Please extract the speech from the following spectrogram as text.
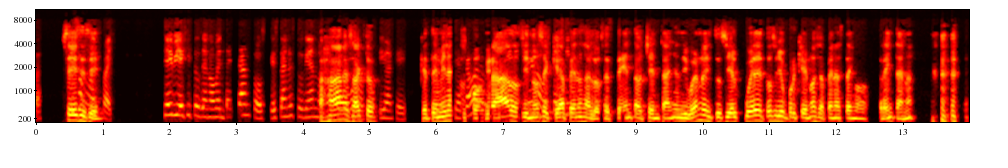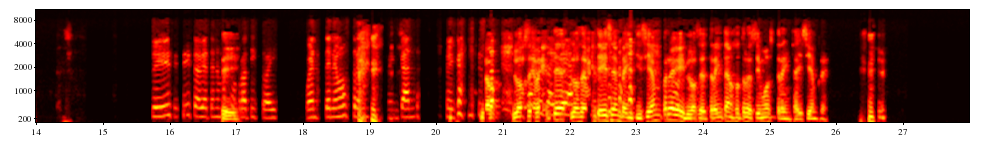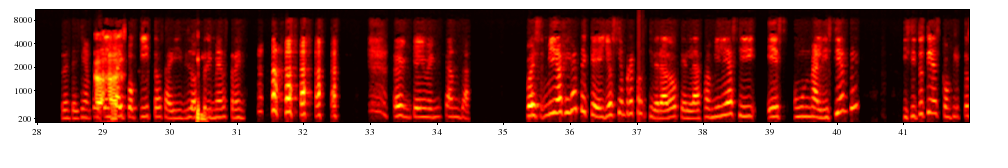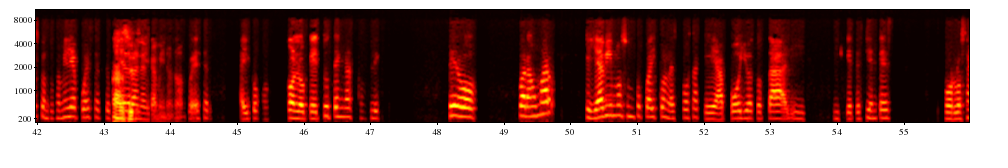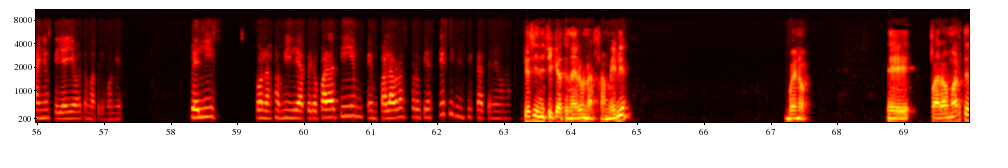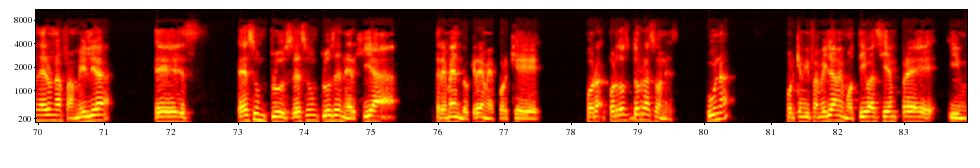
sí, sí, sí. Si hay viejitos de noventa y tantos que están estudiando. Ajá, exacto. Que, terminan sus posgrados y no sé qué apenas a los 70, 80 años. Y bueno, entonces si él puede, entonces yo, ¿por qué no? Si apenas tengo 30, ¿no? sí, sí, sí, todavía tenemos un ratito ahí. Bueno, tenemos 30, me encanta. Me encanta. los, de 20, los de 20 dicen 20 siempre y los de 30 nosotros decimos 30 y siempre. 30 y siempre, 30 y poquitos ahí, los primeros 30. ok, me encanta. Pues mira, fíjate que yo siempre he considerado que la familia sí es un aliciente y si tú tienes conflictos con tu familia puede ser tu piedra en el camino, ¿no? Puede ser ahí como con lo que tú tengas conflictos. Pero para Omar, que ya vimos un poco ahí con la esposa que apoyo total y, que te sientes por los años que ya llevas de matrimonio feliz con la familia, pero para ti, en, palabras propias, ¿qué significa tener una familia? ¿Qué significa tener una familia? Bueno, eh, para Omar tener una familia es, es un plus, es un plus de energía tremendo, créeme, porque por, por dos, dos razones. Una, porque mi familia me motiva siempre y,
